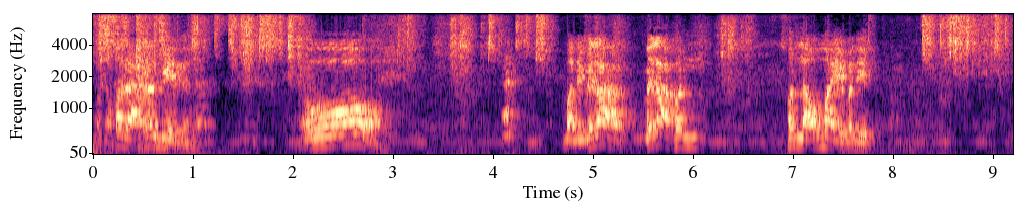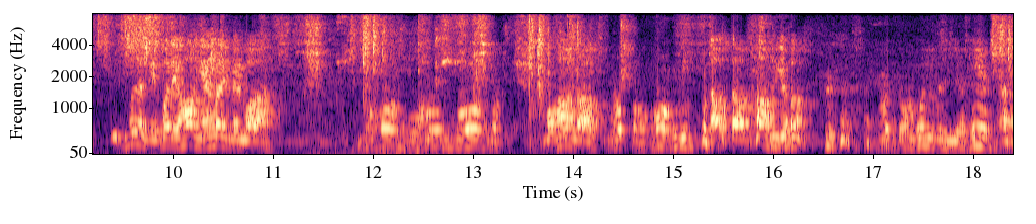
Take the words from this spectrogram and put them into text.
บ่ธรรมดาเด้อมีดนี่นะ โอ้บัดนี้เวลา เวลาเพิ่นเพิ่นเหลาใหม่บัดนี้เมื่อนี่บ่ได้ห้องหยังเลยแม่นบ่ห้องห้องห้องแบบบ่ห้องดอกเราต่อห้องอยู่เราต่อห้องอยู่ เราต่อมันเลยอย่าแห้งอ่า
